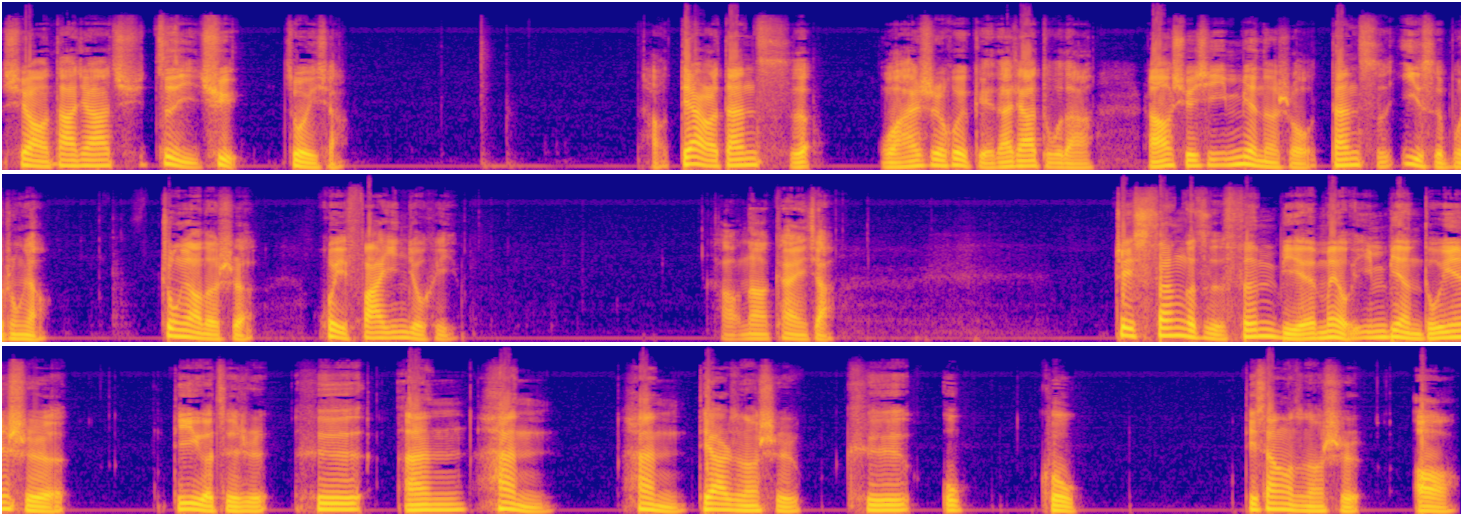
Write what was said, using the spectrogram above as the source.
需要大家去自己去做一下。好，第二个单词我还是会给大家读的啊。然后学习音变的时候，单词意思不重要，重要的是会发音就可以。好，那看一下这三个字分别没有音变，读音是第一个字是 h an han han，第二字呢是 k u ku。第三个字呢是哦，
